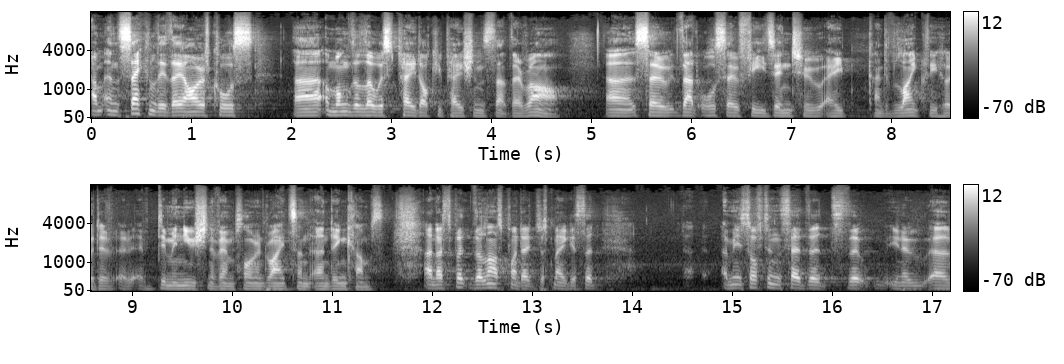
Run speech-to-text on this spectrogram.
Um, and secondly, they are, of course, uh, among the lowest paid occupations that there are. Uh, so that also feeds into a kind of likelihood of, of diminution of employment rights and, and incomes. And I suppose the last point I'd just make is that I mean, it's often said that, that you know, uh,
